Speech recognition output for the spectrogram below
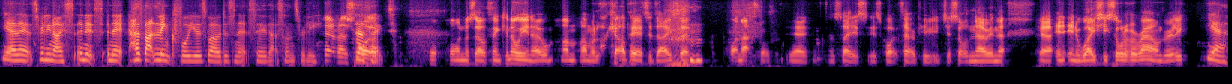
Yeah, no, it's really nice, and it's and it has that link for you as well, doesn't it? So that sounds really yeah, that's perfect. Right. I find myself thinking, oh, you know, mum, mum would like it up here today, so quite natural. Yeah, I say it's, it's quite therapeutic, just sort of knowing that, uh, in in a way, she's sort of around, really. Yeah,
